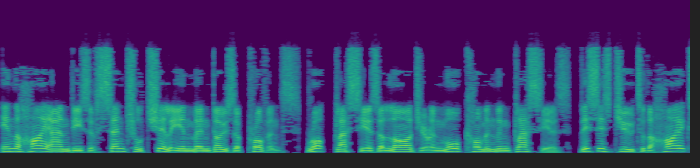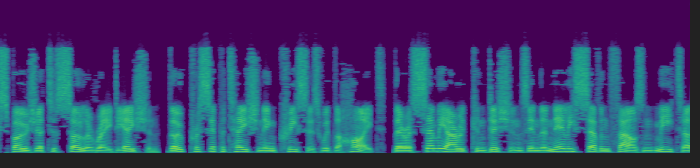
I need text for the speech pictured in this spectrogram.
In the high Andes of central Chile and Mendoza province, rock glaciers are larger and more common than glaciers. This is due to the high exposure to solar radiation. Though precipitation increases with the height, there are semi-arid conditions in the nearly 7,000 meter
